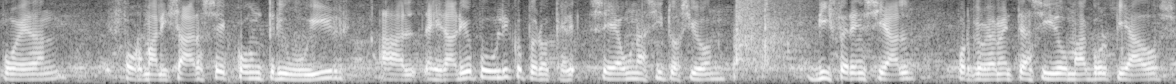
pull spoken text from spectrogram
puedan formalizarse, contribuir al erario público, pero que sea una situación diferencial porque obviamente han sido más golpeados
